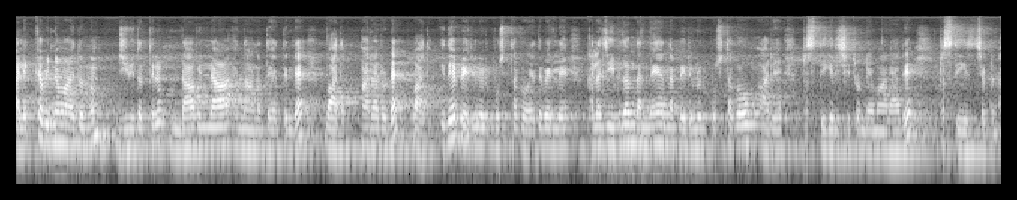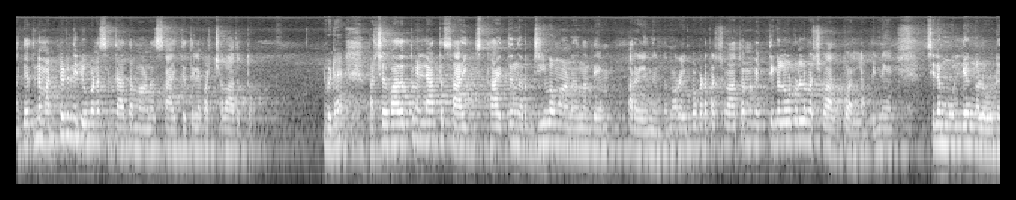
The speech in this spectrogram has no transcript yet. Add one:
കലയ്ക്ക് അഭിന്നമായതൊന്നും ജീവിതത്തിലും ഉണ്ടാവില്ല എന്നാണ് അദ്ദേഹത്തിന്റെ വാദം മാരാരുടെ വാദം. ഇതേ പേരിലൊരു ഒരു പുസ്തകവും ഏത് കല ജീവിതം തന്നെ എന്ന പേരിലൊരു പുസ്തകവും ആര് പ്രസിദ്ധീകരിച്ചിട്ടുണ്ട് മാരാർ പ്രസിദ്ധീകരിച്ചിട്ടുണ്ട്. അദ്ദേഹത്തിന്റെ മറ്റൊരു നിരൂപണ സിദ്ധാന്തമാണ് സാഹിത്യത്തിലെ പക്ഷപാതത്വം ഇവിടെ പക്ഷപാതത്വമില്ലാത്ത സാഹി സാഹിത്യം നിർജീവമാണ് എന്ന് അദ്ദേഹം പറയുന്നുണ്ട്. എന്ന് പറയുമ്പോൾ ഇവിടെ പക്ഷപാതത്വം വ്യക്തികളോടുള്ള പക്ഷപാതത്വമല്ല. പിന്നെ ചില മൂല്യങ്ങളോട്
